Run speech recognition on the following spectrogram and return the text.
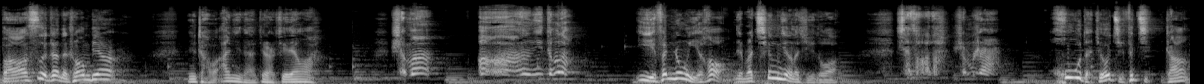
宝四站在窗边，你找个安静点地儿接电话。什么？啊啊，你等等。一分钟以后，那边清静了许多。小嫂子，什么事儿？忽的就有几分紧张。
